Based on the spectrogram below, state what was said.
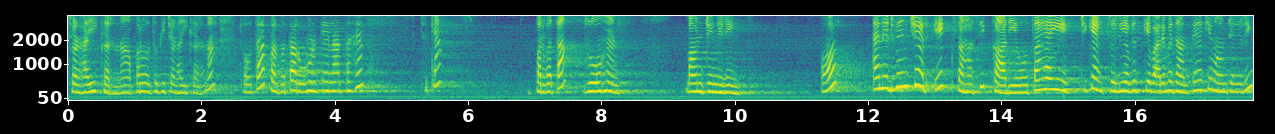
चढ़ाई करना, पर्वतों की चढ़ाई करना क्या होता है? पर्वतारोहण कहलाता है। ठीक है? पर्वतारोहण। माउंटेनियरिंग और एन एडवेंचर एक साहसिक कार्य होता है ये, ठीक है? चलिए अब इसके बारे में जानते हैं कि माउंटेनियरिंग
